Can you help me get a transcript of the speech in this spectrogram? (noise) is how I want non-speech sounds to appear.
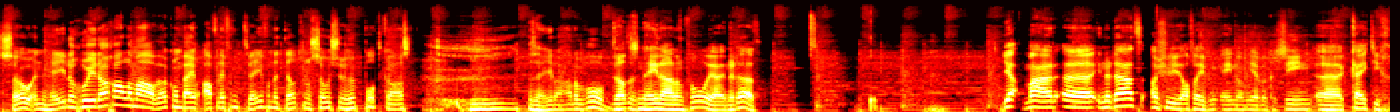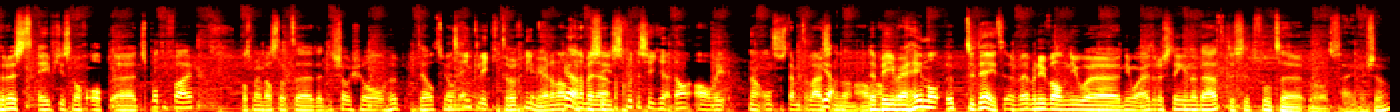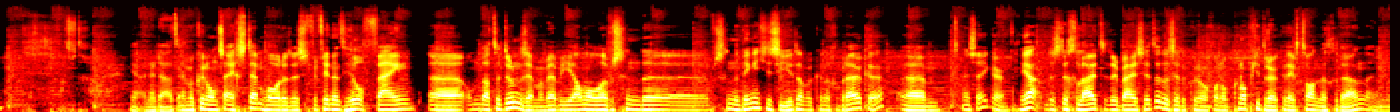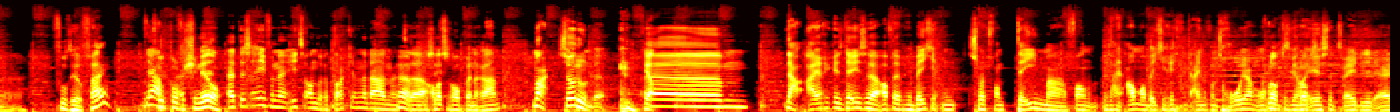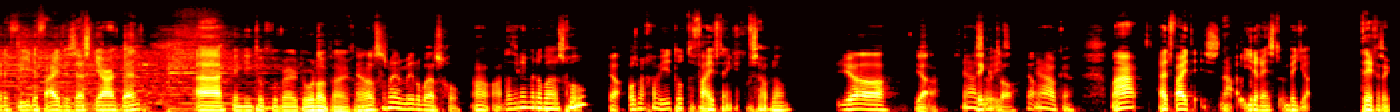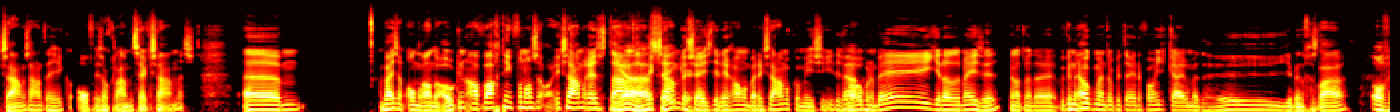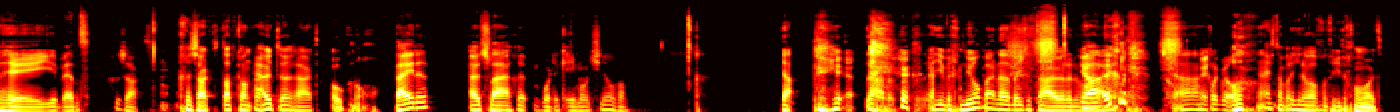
Zo, een hele goede dag allemaal. Welkom bij aflevering 2 van de Deltion Social Hub podcast. Dat is een hele adem vol. Dat is een hele adem vol, ja, inderdaad. Ja, maar eh, inderdaad, als jullie de aflevering 1 nog niet hebben gezien, eh, kijk die gerust eventjes nog op eh, Spotify. Volgens mij was dat de, de Social Hub Deltion. Het is één klikje terug, niet meer. Dan, Ja, dan ben je, precies. als het goed is zit je dan alweer naar onze stemmen te Ja, luisteren. dan dan, ben je weer helemaal up-to-date. We hebben nu wel nieuwe, nieuwe uitrusting inderdaad, dus dit voelt wel wat fijner zo. Ja, inderdaad. En we kunnen onze eigen stem horen, dus we vinden het heel fijn eh, om dat te doen. Zeg maar. We hebben hier allemaal eh, verschillende, eh, verschillende dingetjes hier dat we kunnen gebruiken. Ehm, Ja, zeker. Ja, dus de geluiden erbij zitten. Dan zitten kunnen we gewoon op een knopje drukken. Dat heeft Twan net gedaan. En voelt heel fijn. Ja, voelt professioneel. Het, het is even een iets andere tak inderdaad, met Ja, alles erop en eraan. Maar, zodoende. (clears throat) Ehm, nou, eigenlijk is deze aflevering een beetje een soort van thema van... We zijn allemaal een beetje richting het einde van het schooljaar. Of je nou eerste, tweede, derde, vierde, vijfde, zesde jaar bent. Eh, ik weet niet tot hoever het doorloopt Ja, eigenlijk. dat was met de middelbare school. Oh, dat is alleen middelbare school? Ja. Volgens mij gaan we hier tot de vijf, denk ik, of zo dan. Ja, ja. Ja, Denk het wel, ja. Ja, oké. Maar het feit is, nou, iedereen is een beetje tegen zijn examens aan te hikken. Of is al klaar met zijn examens. Ehm, wij zijn onder andere ook in afwachting van onze examenresultaten. Ja, Examendossiers die liggen allemaal bij de examencommissie. Dus we Ja. hopen een beetje dat het mee zit. En dat we, de- we kunnen elk moment ook een telefoontje krijgen met... Hey, je bent geslaagd. Of hey, je bent gezakt. Gezakt, dat kan Ja. uiteraard ook nog. Beide uitslagen word ik emotioneel van. Ja. (laughs) ja. Ja, dat- je begint nu al bijna een beetje te huilen. ervan. ja, eigenlijk, Ja. eigenlijk wel. Ja, ik snap wel dat je er wel verdrietig van wordt.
